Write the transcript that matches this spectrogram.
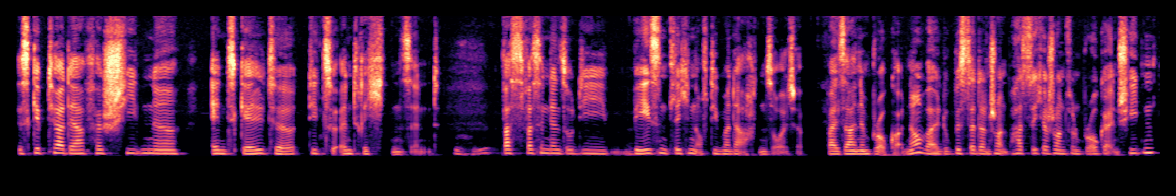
Es gibt ja da verschiedene Entgelte, die zu entrichten sind. Mhm. Was, was sind denn so die wesentlichen, auf die man da achten sollte bei seinem Broker? Ne? Weil du bist ja dann schon, hast dich ja schon für einen Broker entschieden,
